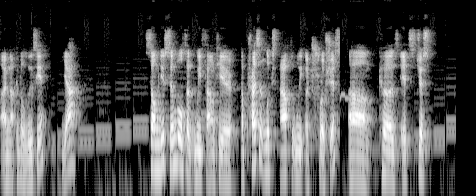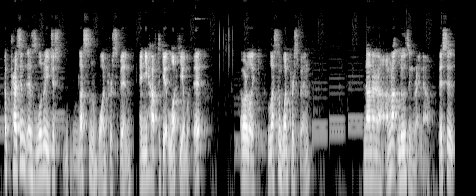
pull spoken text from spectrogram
I'm not going to lose here. Yeah. Some new symbols that we found here. The present looks absolutely atrocious because um, it's just the present is literally just less than one per spin and you have to get luckier with it or like less than one per spin. No, no, no. I'm not losing right now. This is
